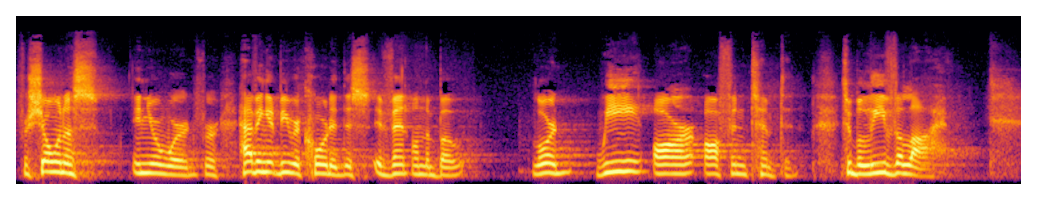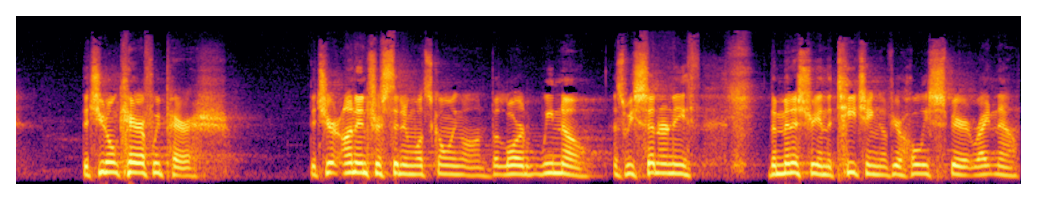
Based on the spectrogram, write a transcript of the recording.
for showing us in your word, for having it be recorded, this event on the boat. Lord, we are often tempted to believe the lie that you don't care if we perish, that you're uninterested in what's going on. But Lord, we know as we sit underneath the ministry and the teaching of your Holy Spirit right now,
